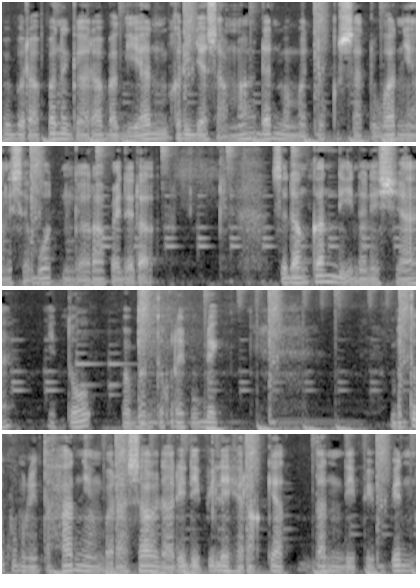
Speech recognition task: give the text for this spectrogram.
beberapa negara bagian bekerja sama dan membentuk kesatuan yang disebut negara federal. Sedangkan di Indonesia itu membentuk republik. Bentuk pemerintahan yang berasal dari dipilih rakyat dan dipimpin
